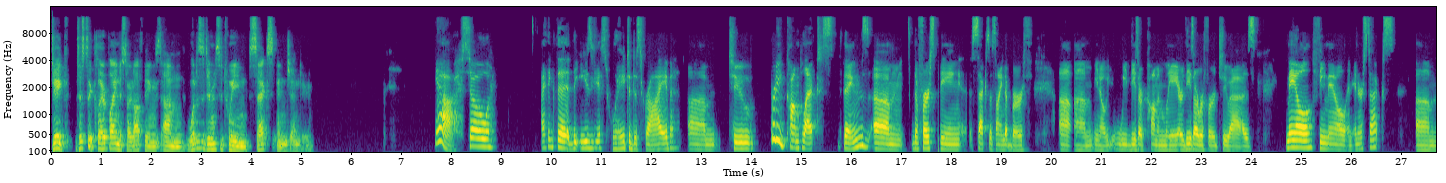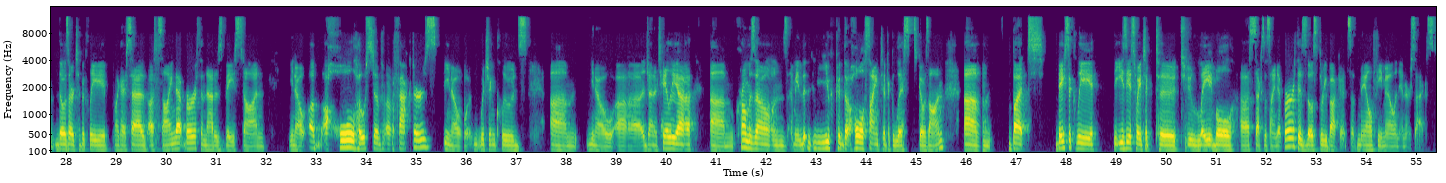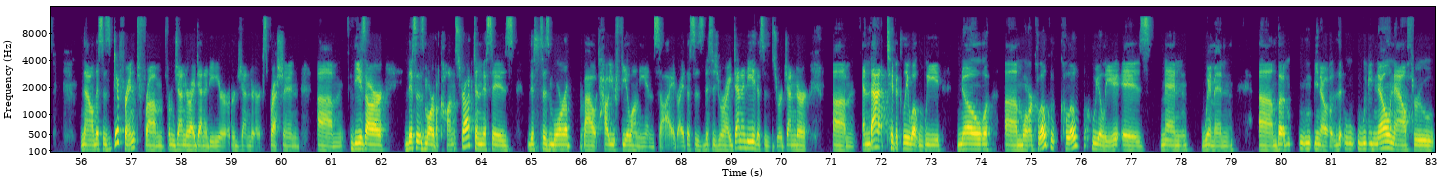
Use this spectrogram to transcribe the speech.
Jake, just to clarify and to start off things, um, what is the difference between sex and gender? Yeah, so I think the the easiest way to describe um, two pretty complex things. Um, the first being sex assigned at birth. Um, you know, we these are commonly or these are referred to as male, female, and intersex. Um, those are typically, like I said, assigned at birth, and that is based on, you know, a, a whole host of, of, factors, you know, which includes, um, you know, uh, genitalia, um, chromosomes. I mean, you could the whole scientific list goes on, um, but basically, the easiest way to to to label uh, sex assigned at birth is those three buckets of male, female, and intersex. Now, this is different from from gender identity or, or gender expression. Um, these are this is more of a construct, and this is this is more about how you feel on the inside, right? This is this is your identity, this is your gender, um, and that typically what we know um, more colloqu- colloquially is men, women, um, but you know th- we know now through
